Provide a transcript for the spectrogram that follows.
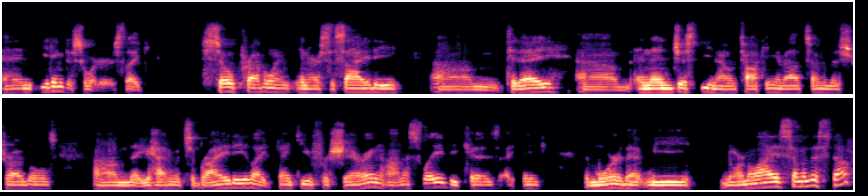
And eating disorders, like so prevalent in our society um, today. Um, and then just, you know, talking about some of the struggles um, that you had with sobriety, like, thank you for sharing, honestly, because I think the more that we normalize some of this stuff,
